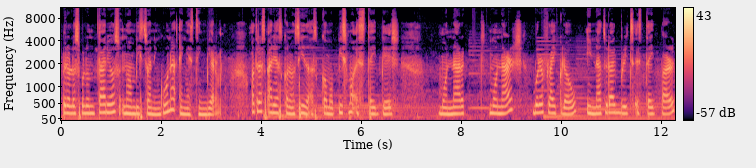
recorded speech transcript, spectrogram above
Pero los voluntarios no han visto a ninguna en este invierno. Otras áreas conocidas como Pismo State Beach, Monarch, Butterfly Grove y Natural Bridge State Park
